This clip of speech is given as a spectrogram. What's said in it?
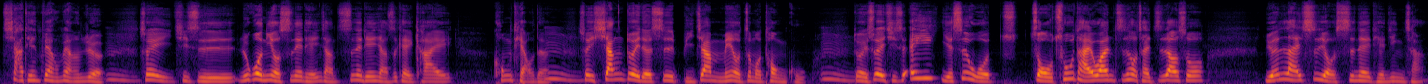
夏天非常非常热，嗯。所以其实如果你有室内田径场，室内田径场是可以开空调的，嗯。所以相对的是比较没有这么痛苦。嗯。对，所以其实诶，也是我走出台湾之后才知道说，原来是有室内田径场，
